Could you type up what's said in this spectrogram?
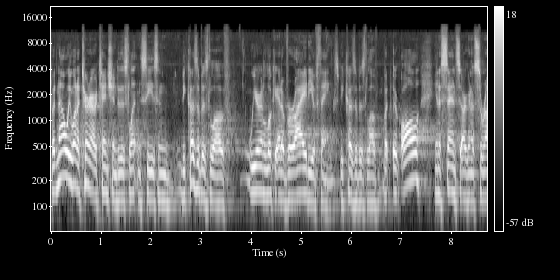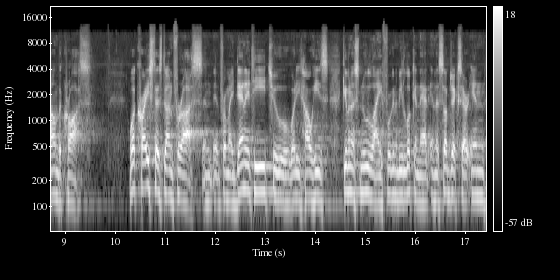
But now we want to turn our attention to this Lenten season. Because of his love, we are going to look at a variety of things because of his love. But they're all, in a sense, are going to surround the cross. What Christ has done for us, and, from identity to what he, how he's given us new life, we're going to be looking at, and the subjects are in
